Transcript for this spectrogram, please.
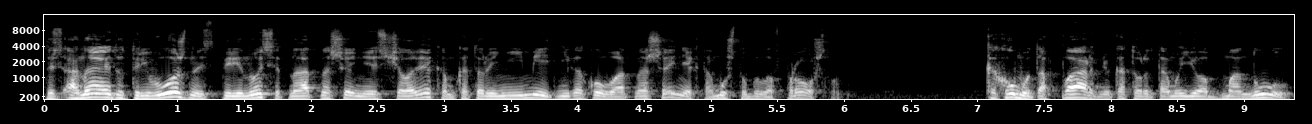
То есть она эту тревожность переносит на отношения с человеком, который не имеет никакого отношения к тому, что было в прошлом. К какому-то парню, который там ее обманул.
